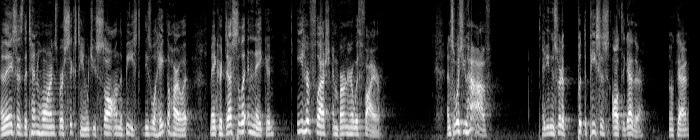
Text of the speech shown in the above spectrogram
And then he says, The ten horns, verse 16, which you saw on the beast, these will hate the harlot, make her desolate and naked, eat her flesh, and burn her with fire. And so what you have, if you can sort of put the pieces all together, okay,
